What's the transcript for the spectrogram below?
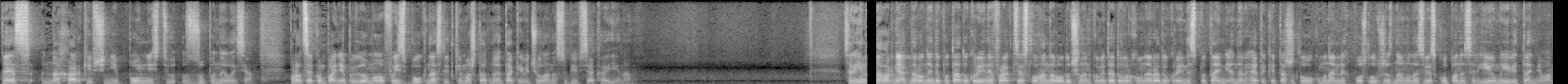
ТЕС на Харківщині повністю зупинилися. Про це компанія повідомила Фейсбук. Наслідки масштабної атаки відчула на собі вся країна. Сергій Нагорняк, народний депутат України, фракція Слуга народу, член комітету Верховної Ради України з питань енергетики та житлово-комунальних послуг. Вже з нами на зв'язку. Пане Сергію, мої вітання вам.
